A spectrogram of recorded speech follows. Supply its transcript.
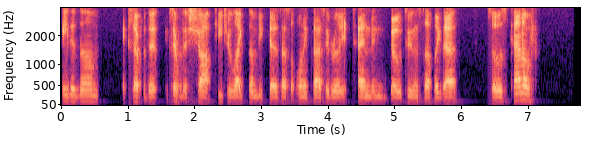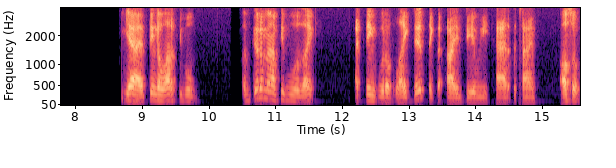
hated them except for the except for the shop teacher liked them because that's the only class they'd really attend and go to and stuff like that. So it's kind of yeah, I think a lot of people, a good amount of people would like I think would have liked it, like the idea we had at the time. Also,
